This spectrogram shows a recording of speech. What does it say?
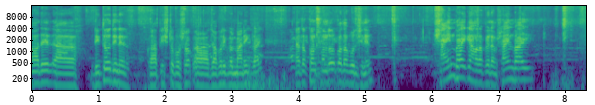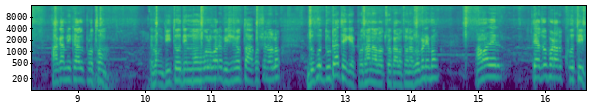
আমাদের দ্বিতীয় দিনের পৃষ্ঠপোষক জাফর ইকবাল মানিক ভাই। এতক্ষণ সুন্দর কথা বলছিলেন। শাহিন ভাইকে আমরা পেলাম। শাহিন ভাই আগামীকাল প্রথম এবং দ্বিতীয় দিন মঙ্গলবারে বিশেষত আকর্ষণ হলো দুপুর দুটা থেকে প্রধান আলোচক আলোচনা করবেন এবং আমাদের তেজপাড়ার খতিব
